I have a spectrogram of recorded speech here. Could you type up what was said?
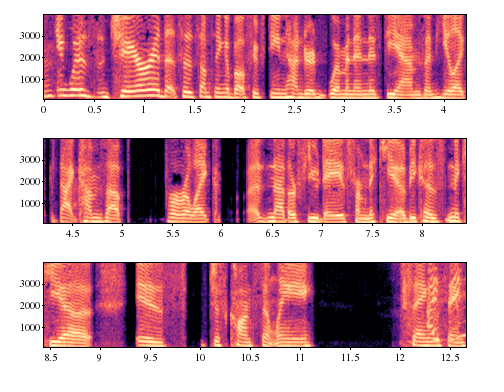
was it was Jared that said something about fifteen hundred women in his DMs, and he like that comes up for like another few days from Nikkia because Nikkia is just constantly saying I think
